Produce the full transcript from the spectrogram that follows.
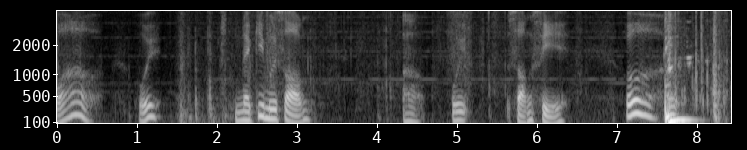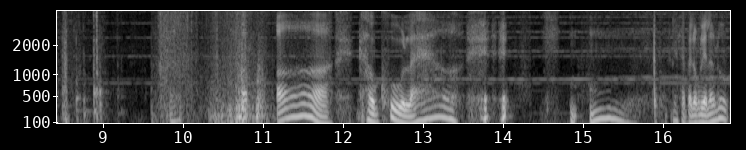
ว้าวอุ้ยไนกี้มือสอง อ้าว อุ้ยสองสี โอ้ อะอ่าเข้าคู่แล้วอืมใส่ไปโรงเรียนแล้วลูก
